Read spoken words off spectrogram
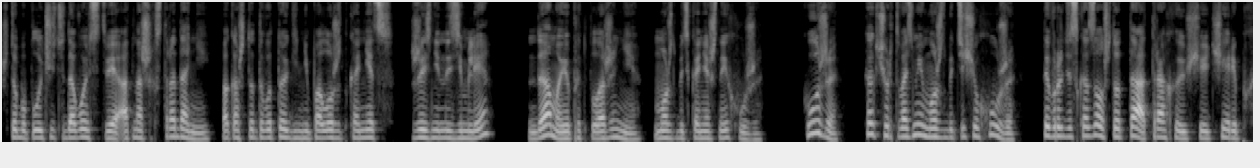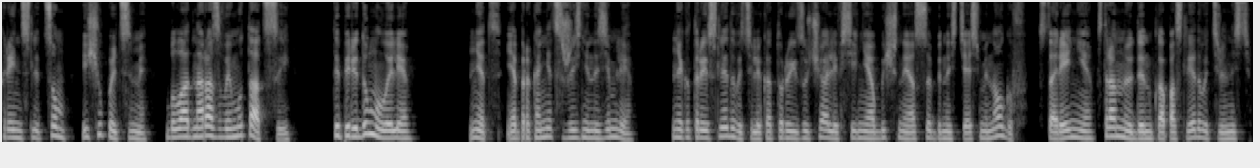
чтобы получить удовольствие от наших страданий, пока что-то в итоге не положит конец жизни на Земле? Да, мое предположение. Может быть, конечно, и хуже. Хуже? Как, черт возьми, может быть еще хуже? Ты вроде сказал, что та, трахающая череп хрень с лицом и щупальцами, была одноразовой мутацией. Ты передумал или... Нет, я про конец жизни на Земле. Некоторые исследователи, которые изучали все необычные особенности осьминогов, старение, странную ДНК-последовательность,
